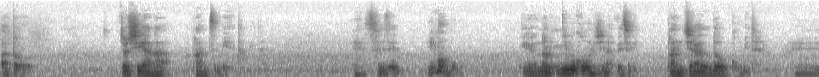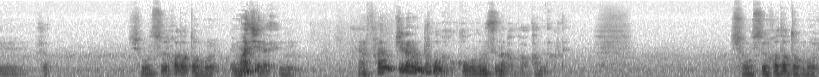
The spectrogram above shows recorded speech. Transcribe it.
あと女子アナパンツ見えたみたいな。えそれで今も？いや何にも興奮しない別に。パンチラどうこうみたいな。へえそう。少数派だと思うよ。えマジで？うん。パンチラのどこが興奮するのかが分かんなくて。少数派だと思うよ。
